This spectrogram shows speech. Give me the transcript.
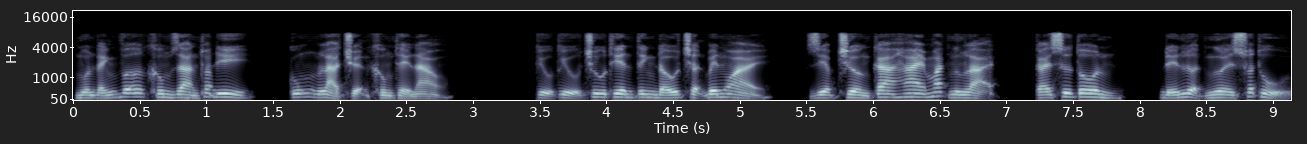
muốn đánh vỡ không gian thoát đi, cũng là chuyện không thể nào. Cửu cửu chu thiên tinh đấu trận bên ngoài, Diệp Trường ca hai mắt ngưng lại, cái sư tôn, đến lượt ngươi xuất thủ.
